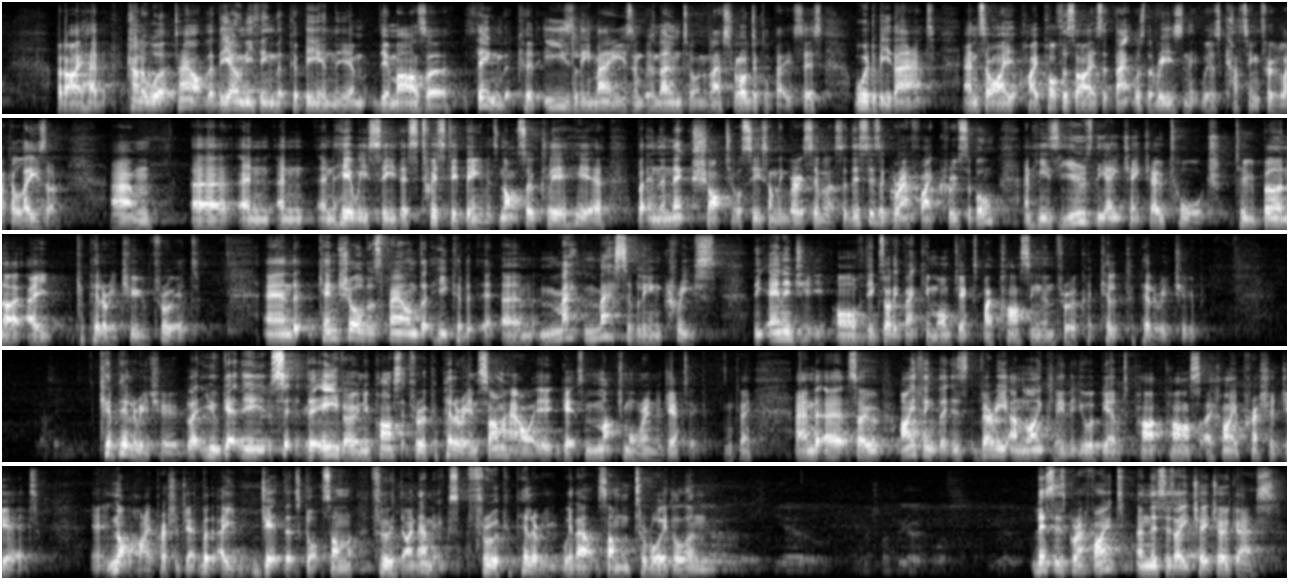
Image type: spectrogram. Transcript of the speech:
But I had kind of worked out that the only thing that could be in the, um, the Amarza thing that could easily maze and was known to on an astrological basis would be that. And so I hypothesized that that was the reason it was cutting through like a laser. Um, uh, and, and, and here we see this twisted beam. It's not so clear here, but in the next shot you'll see something very similar. So this is a graphite crucible, and he's used the HHO torch to burn a, a capillary tube through it. And Ken Shoulders found that he could um, ma- massively increase the energy of the exotic vacuum objects by passing them through a ca- capillary tube capillary tube. Like you get the, the EVO and you pass it through a capillary and somehow it gets much more energetic, okay? And uh, so I think that it's very unlikely that you would be able to pa- pass a high pressure jet, Eh, not high pressure jet, but a jet that's got some fluid dynamics through a capillary without some toroidal and... Here, here, which material it was here? This is graphite and this is HHO gas.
